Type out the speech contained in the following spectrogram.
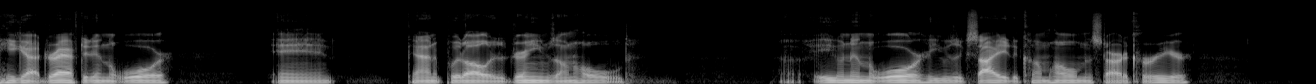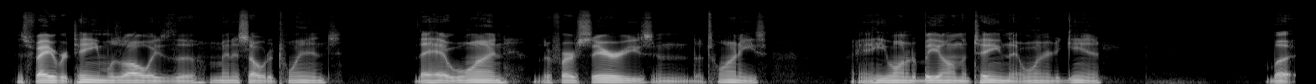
he got drafted in the war and kind of put all his dreams on hold. Uh, even in the war, he was excited to come home and start a career. His favorite team was always the Minnesota Twins. They had won the first series in the 20s, and he wanted to be on the team that won it again. But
